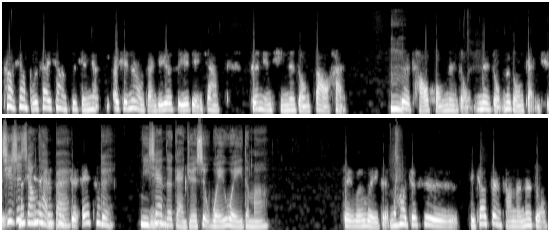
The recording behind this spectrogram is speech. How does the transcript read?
他好像不太像之前那样，而且那种感觉又是有点像更年期那种盗汗，热潮红那种那种那种感觉。其实讲坦白，哎，对你现在的感觉是微微的吗？对，微微的，然后就是比较正常的那种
